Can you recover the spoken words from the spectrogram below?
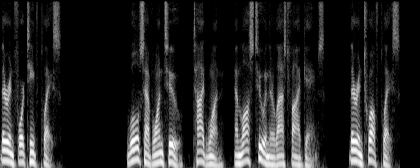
They're in 14th place. Wolves have won 2, tied 1, and lost 2 in their last 5 games. They're in 12th place.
